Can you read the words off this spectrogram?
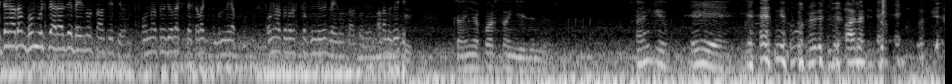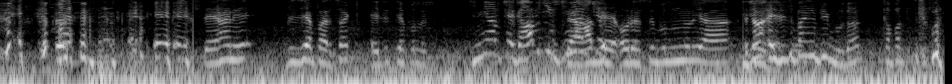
Bir tane adam bomboş bir araziye beyzbol sahası yapıyor. Ondan sonra diyorlar ki sen salak mısın bunu yaptın. Ondan sonra çok ünlüyüz beyzbol sahası oluyor. Adam diyor ki sen yaparsan gelirler. Kanka eee yani Anekdot. İşte yani biz yaparsak edit yapılır. Kim yapacak abicim kim İşte yapacak? abi orası bulunur ya. E tamam editi ben yapayım buradan. Kapat kapat.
